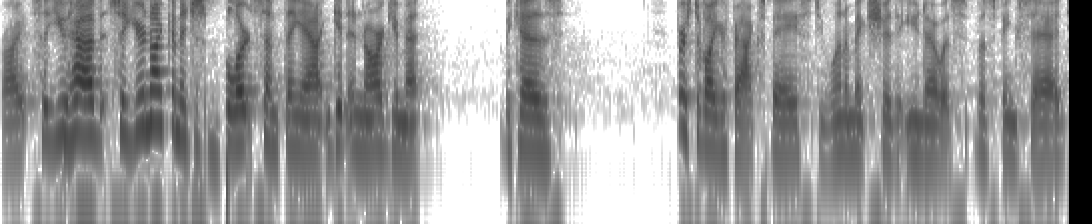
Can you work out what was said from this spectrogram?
right? So you have so you're not going to just blurt something out and get in an argument because First of all, you're facts based. You want to make sure that you know what's, what's being said.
